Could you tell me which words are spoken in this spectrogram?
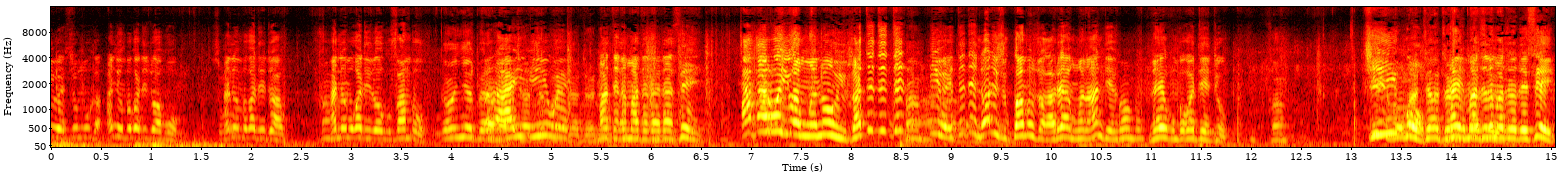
iwe sumuka andiombokwatiti wako andiombokwatiti wako andiombokwatiti wako fambo Tonyepera ai matata, iwe matata matata sei akaroiwa mwana uyu zvatete iwe tete ndoti zvikwambo zvakaroya mwana hande naye kumba kwateto chiko nai matata matata sei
